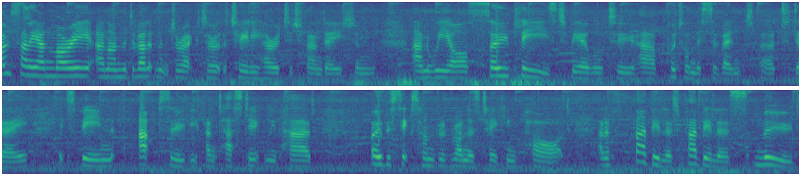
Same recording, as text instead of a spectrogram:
I'm Sally Ann Murray and I'm the Development Director at the Chailey Heritage Foundation and we are so pleased to be able to have put on this event uh, today. It's been absolutely fantastic. We've had over 600 runners taking part and a fabulous, fabulous mood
